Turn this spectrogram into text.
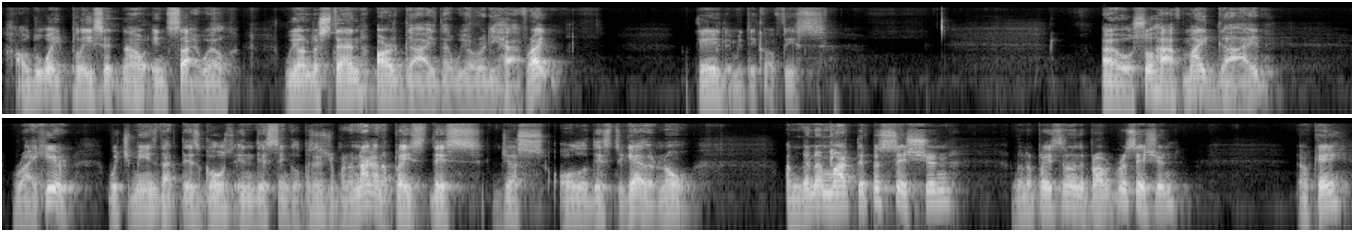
How do I place it now inside? Well, we understand our guide that we already have, right? Okay, let me take off this. I also have my guide right here, which means that this goes in this single position. But I'm not to place this, just all of this together. No. I'm to mark the position. I'm to place it on the proper position. Okay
